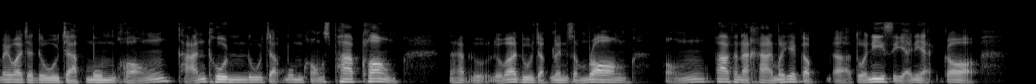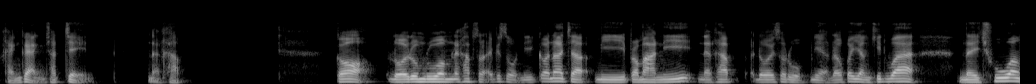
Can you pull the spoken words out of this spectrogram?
ไม่ว่าจะดูจากมุมของฐานทุน ดูจากมุมของสภาพคล่องนะครับหรือว่าดูจากเงินสำรอง ของภาคธนาคารเมื่อเทียบกับตัวหนี้เสียเนี่ยก็แข็งแกร่งชัดเจนนะครับ ก็โดยรวมๆนะครับสำหรับ episode นี้ก็น่าจะมีประมาณนี้นะครับ โดยสรุปเนี่ยเราก็ยังคิดว่าในช่วง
